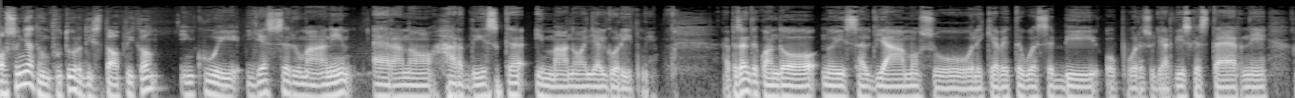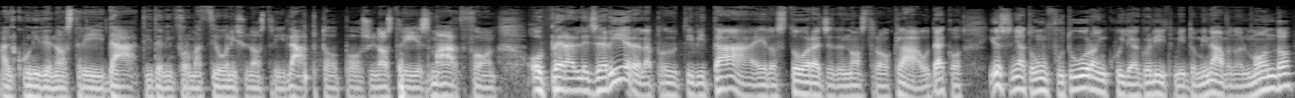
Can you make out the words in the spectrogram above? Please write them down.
Ho sognato un futuro distopico in cui gli esseri umani erano hard disk in mano agli algoritmi. È presente quando noi salviamo sulle chiavette USB oppure sugli hard disk esterni alcuni dei nostri dati, delle informazioni sui nostri laptop o sui nostri smartphone o per alleggerire la produttività e lo storage del nostro cloud? Ecco, io ho sognato un futuro in cui gli algoritmi dominavano il mondo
